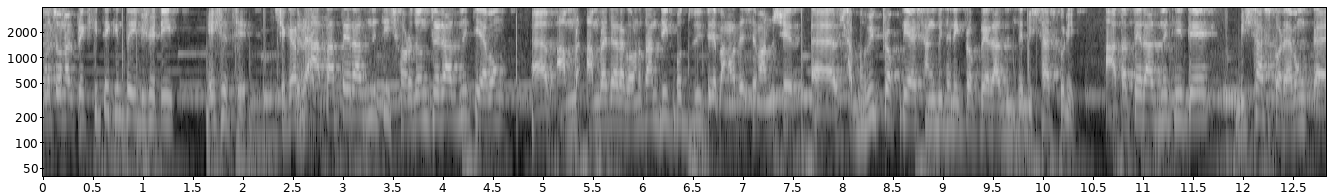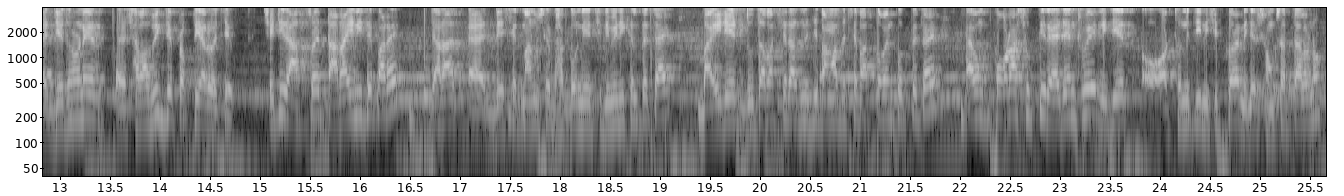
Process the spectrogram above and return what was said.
আলোচনার প্রেক্ষিতে কিন্তু এই বিষয়টি এসেছে। সেখানে আতাতে রাজনীতি ষড়যন্ত্রের রাজনীতি এবং আমরা- যারা গণতান্ত্রিক পদ্ধতিতে বাংলাদেশের মানুষের স্বাভাবিক প্রক্রিয়ায় সাংবিধানিক প্রক্রিয়ায় রাজনীতিতে বিশ্বাস করি আতাতে রাজনীতিতে বিশ্বাস করে এবং যে ধরনের স্বাভাবিক যে প্রক্রিয়া রয়েছে সেটির আশ্রয় তারাই নিতে পারে। যারা দেশের মানুষের ভাগ্য নিয়ে ছিনিমিনি খেলতে চায় বাইরের দূতাবাসের রাজনীতি বাংলাদেশে বাস্তবায়ন করতে চায় এবং পরাশক্তির এজেন্ট হয়ে নিজের অর্থনীতি নিশ্চিত করা নিজের সংসার চালানো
